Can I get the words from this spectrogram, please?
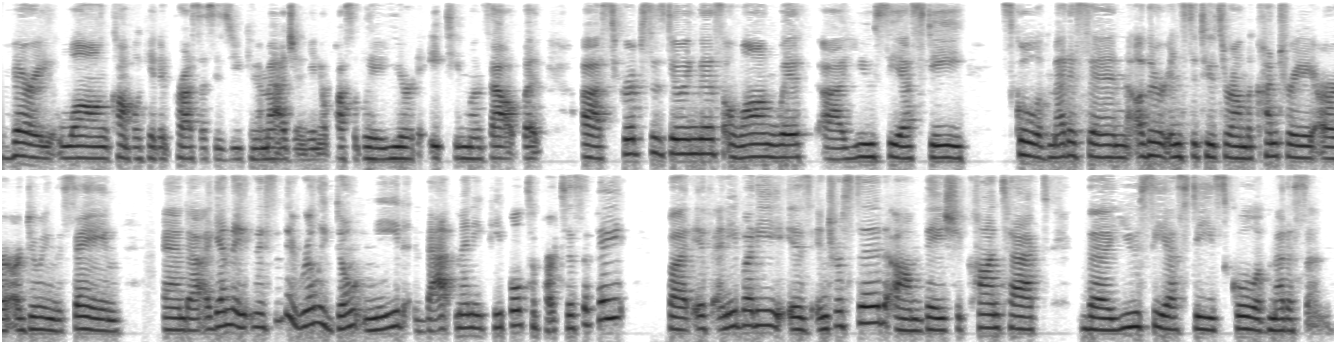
very long, complicated process, as you can imagine, you know, possibly a year to 18 months out. But uh, Scripps is doing this along with uh, UCSD School of Medicine. Other institutes around the country are, are doing the same. And uh, again, they, they said they really don't need that many people to participate. But if anybody is interested, um, they should contact the UCSD School of Medicine.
